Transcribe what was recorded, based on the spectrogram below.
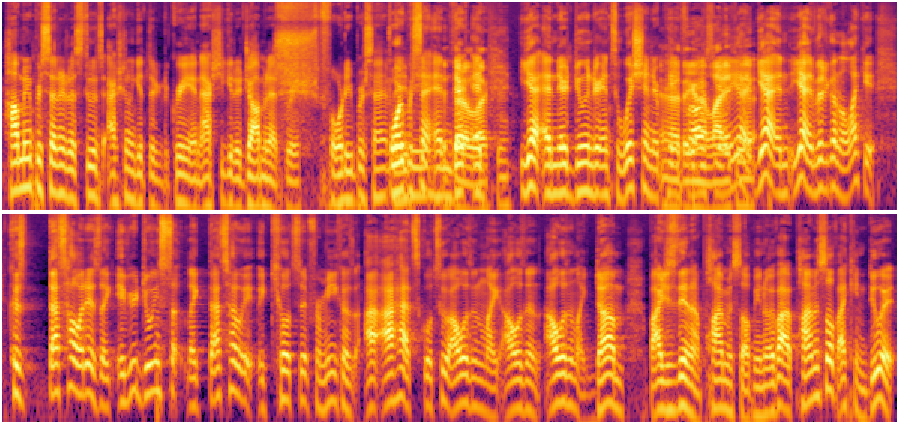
How many percent of the students actually get their degree and actually get a job in that degree? Forty percent. 40%, If and they're they're and- lucky. yeah, and they're doing their intuition. They're Yeah, paying they're for gonna like yeah, yeah, it. yeah, and yeah, they're gonna like it because that's how it is. Like if you're doing so, like that's how it, it kills it for me because I, I had school too. I wasn't like I wasn't I wasn't like dumb, but I just didn't apply myself. You know, if I apply myself, I can do it.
